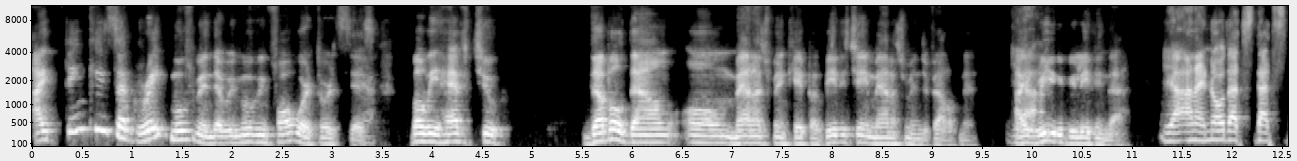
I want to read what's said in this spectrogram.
I think is a great movement that we're moving forward towards this. Yeah. But we have to double down on management capability and management development. Yeah. I really believe in that. Yeah, and I know that's that's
